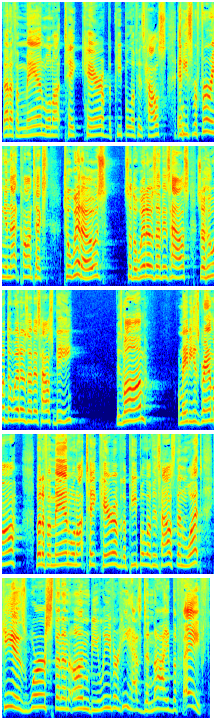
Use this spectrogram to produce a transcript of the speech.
that if a man will not take care of the people of his house, and he's referring in that context to widows, so the widows of his house. So who would the widows of his house be? His mom, or maybe his grandma? But if a man will not take care of the people of his house, then what? He is worse than an unbeliever. He has denied the faith.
